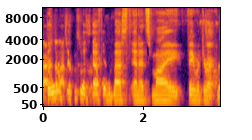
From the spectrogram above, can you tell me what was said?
I The heard the last episode is definitely the best, and it's my favorite director,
